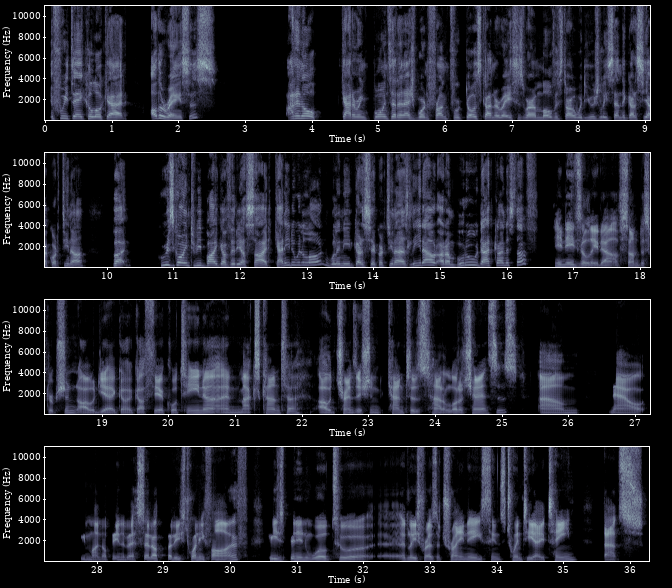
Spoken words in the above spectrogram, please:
if we take a look at other races, I don't know, gathering points at an Eschborn Frankfurt, those kind of races where a Movistar would usually send a Garcia Cortina, but who's going to be by Gaviria's side? Can he do it alone? Will he need Garcia Cortina as lead out, Aranburu, that kind of stuff? He needs a lead out of some description. I would, yeah, go Garcia Cortina and Max Kanter. I would transition. Kanter's had a lot of chances. Um, now, he might not be in the best setup, but he's 25. He's been in World Tour, uh, at least for as a trainee, since 2018. That's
